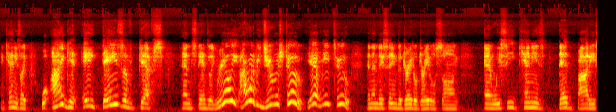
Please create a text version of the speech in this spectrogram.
And Kenny's like, Well, I get eight days of gifts. And Stan's like, Really? I want to be Jewish too. Yeah, me too. And then they sing the Dreidel Dreidel song. And we see Kenny's dead body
